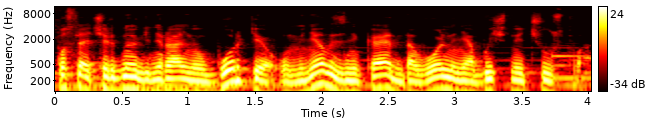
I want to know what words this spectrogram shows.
После очередной генеральной уборки у меня возникает довольно необычное чувство.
